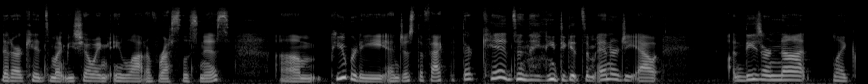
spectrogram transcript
that our kids might be showing a lot of restlessness. Um, puberty and just the fact that they're kids and they need to get some energy out. These are not like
